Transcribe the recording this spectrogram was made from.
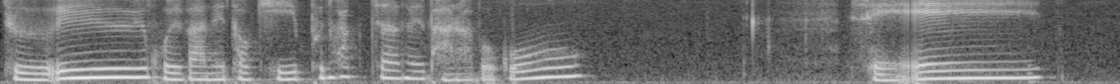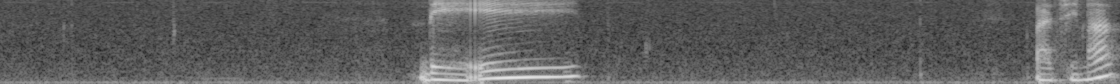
둘 골반의 더 깊은 확장을 바라보고 셋 넷, 마지막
